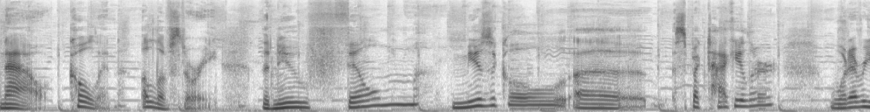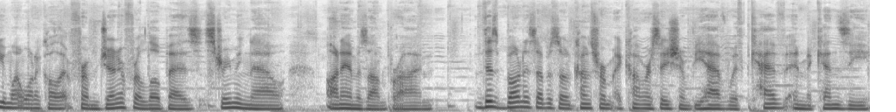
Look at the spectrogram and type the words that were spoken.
now, colon, a love story. The new film, musical, uh, spectacular, whatever you might want to call it, from Jennifer Lopez, streaming now on Amazon Prime. This bonus episode comes from a conversation we have with Kev and McKenzie,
